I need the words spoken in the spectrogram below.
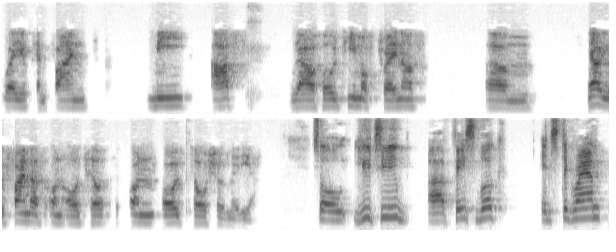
where you can find me, us. We are a whole team of trainers. Um, yeah, you find us on all so, on all social media. So YouTube, uh, Facebook, Instagram,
